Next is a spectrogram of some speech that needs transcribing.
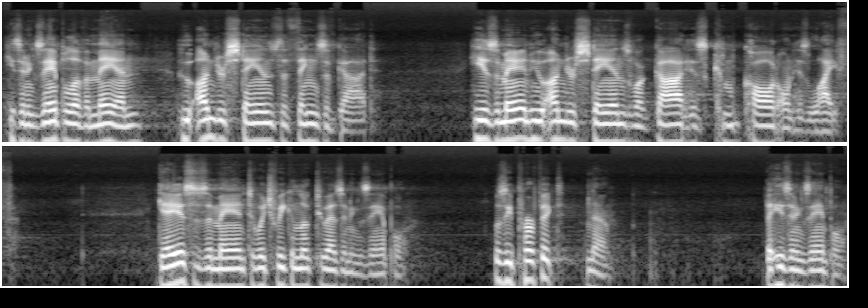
He's an example of a man who understands the things of God. He is a man who understands what God has called on his life. Gaius is a man to which we can look to as an example. Was he perfect? No. But he's an example.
